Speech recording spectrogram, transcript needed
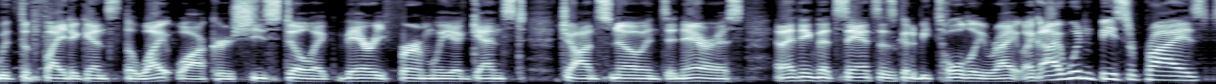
with the fight against against the White Walkers, she's still like very firmly against Jon Snow and Daenerys. And I think that Sansa is going to be totally right. Like I wouldn't be surprised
